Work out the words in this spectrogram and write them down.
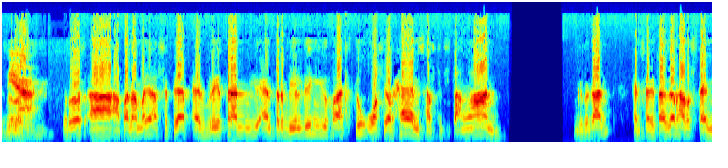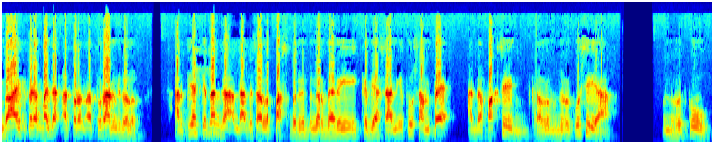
Gitu yeah. terus uh, apa namanya setiap every time you enter building you have to wash your hands harus cuci tangan. Gitu kan? Hand sanitizer harus standby gitu kan? Banyak aturan-aturan gitu loh. Artinya kita nggak nggak bisa lepas benar-benar dari kebiasaan itu sampai ada vaksin. Kalau menurutku sih ya menurutku.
